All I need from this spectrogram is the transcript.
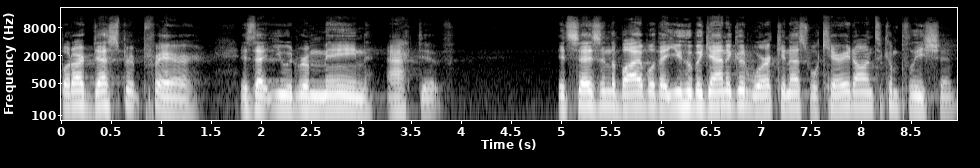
But our desperate prayer is that you would remain active. It says in the Bible that you who began a good work in us will carry it on to completion.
